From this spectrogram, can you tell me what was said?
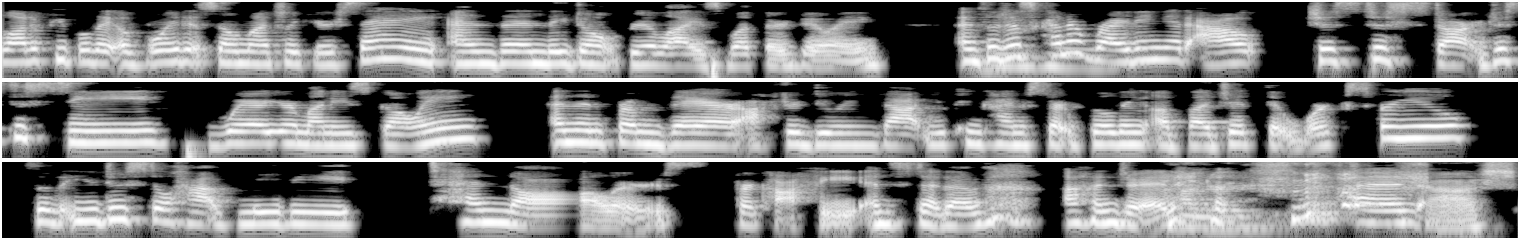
lot of people, they avoid it so much, like you're saying, and then they don't realize what they're doing. And so just mm-hmm. kind of mm-hmm. writing it out just to start, just to see where your money's going. And then from there, after doing that, you can kind of start building a budget that works for you so that you do still have maybe $10 for coffee instead of a hundred. and Gosh.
